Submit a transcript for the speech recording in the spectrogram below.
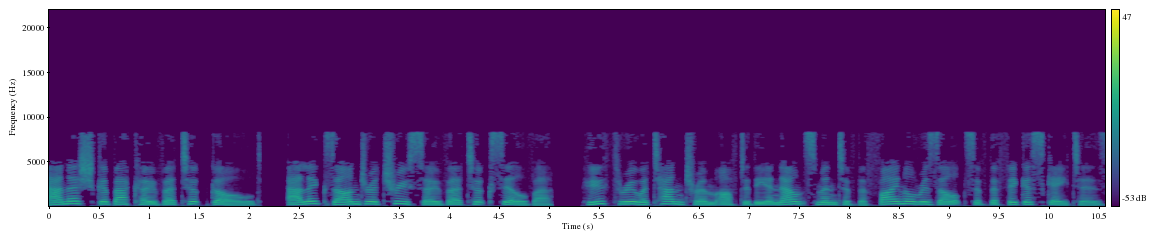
Anna Shcherbakova took gold. Alexandra Trusova took silver, who threw a tantrum after the announcement of the final results of the figure skaters.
